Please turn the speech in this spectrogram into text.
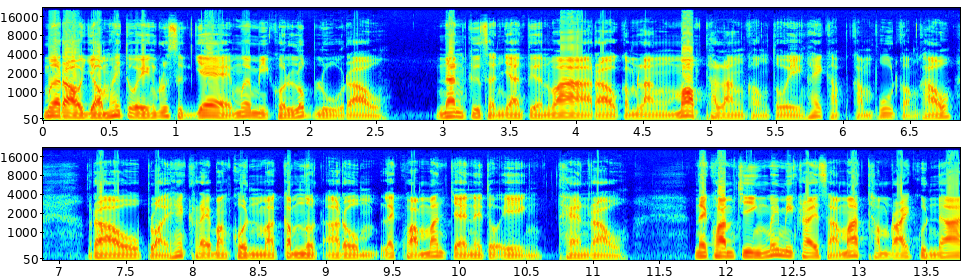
เมื่อเรายอมให้ตัวเองรู้สึกแย่เมื่อมีคนลบหลู่เรา นั่นคือสัญญาณเตือนว่าเรากำลังมอบพลังของตัวเองให้กับคำพูดของเขา เราปล่อยให้ใครบางคนมากำหนดอารมณ์ และความมั่นใจในตัวเอง แทนเราในความจริงไม่มีใครสามารถทำร้ายคุณได้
